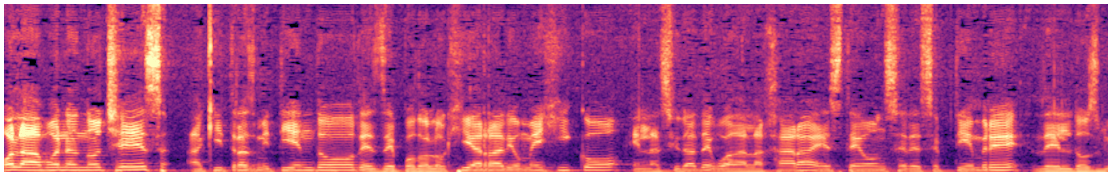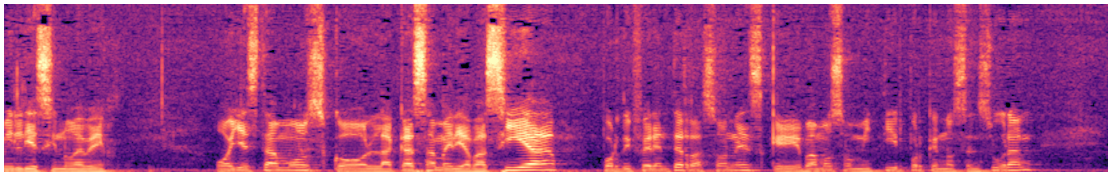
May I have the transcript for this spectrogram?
Hola, buenas noches. Aquí transmitiendo desde Podología Radio México en la ciudad de Guadalajara este 11 de septiembre del 2019. Hoy estamos con la casa media vacía por diferentes razones que vamos a omitir porque nos censuran.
